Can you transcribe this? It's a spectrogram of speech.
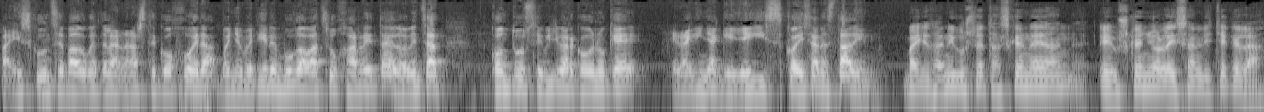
ba, izkuntze baduketela nahazteko joera, baina betiren muga batzu jarrita, edo bintzat, kontu zibil beharko nuke, eraginak gehiagizkoa izan ez dadin. Bai, eta nik uste azkenean, euskainola izan litekela,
